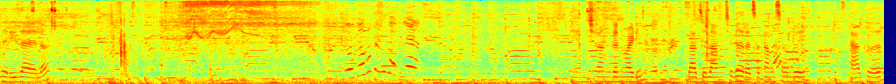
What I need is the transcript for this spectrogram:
घरी जायला. आमची अंगणवाडी. बाजूला आमच्या घराचं काम चालू आहे. हा घर.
